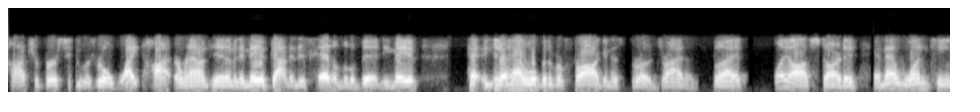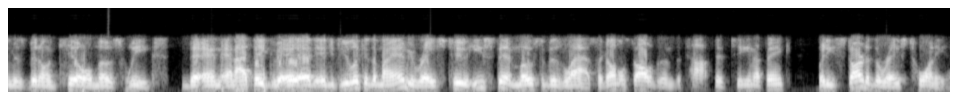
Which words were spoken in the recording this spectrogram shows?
controversy was real white hot around him, and it may have gotten in his head a little bit. He may have, you know, had a little bit of a frog in his throat driving. But playoffs started, and that one team has been on kill most weeks. And and I think, and, if you look at the Miami race too, he spent most of his last, like almost all of them, the top 15, I think. But he started the race 20th,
